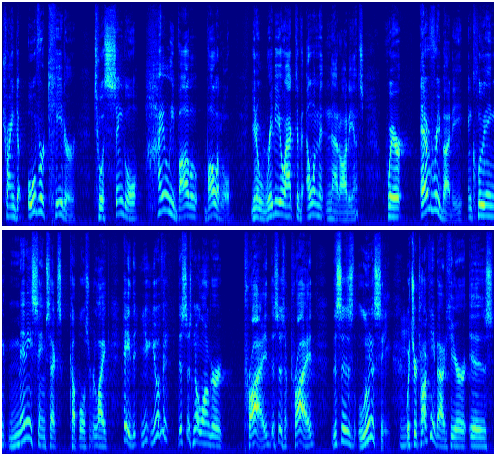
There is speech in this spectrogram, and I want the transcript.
trying to over cater to a single highly volatile, volatile you know, radioactive element in that audience where everybody, including many same-sex couples, were like, "Hey, you, you haven't. This is no longer pride. This isn't pride. This is lunacy. What you're talking about here is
